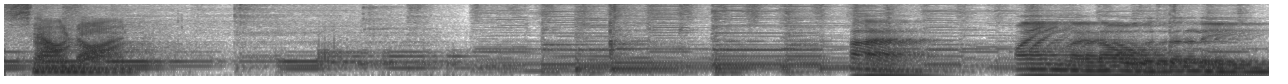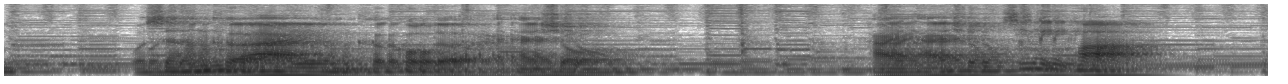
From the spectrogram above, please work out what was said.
小暖。嗨，欢迎来到我的森林，我是很可爱又很可口的海苔熊。海苔熊心里话，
